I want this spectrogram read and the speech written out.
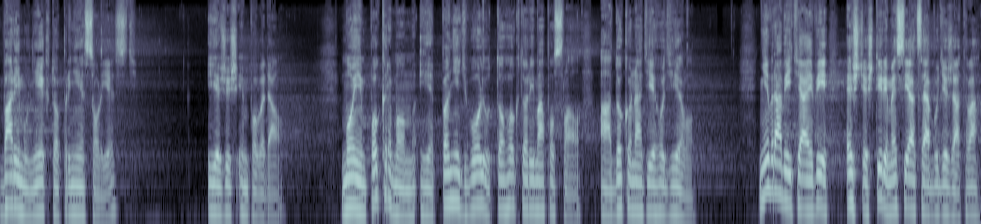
Vary mu niekto priniesol jesť? Ježiš im povedal, Mojím pokrmom je plniť vôľu toho, ktorý ma poslal a dokonať jeho dielo – Nevravíte aj vy, ešte 4 mesiace a bude žatva?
